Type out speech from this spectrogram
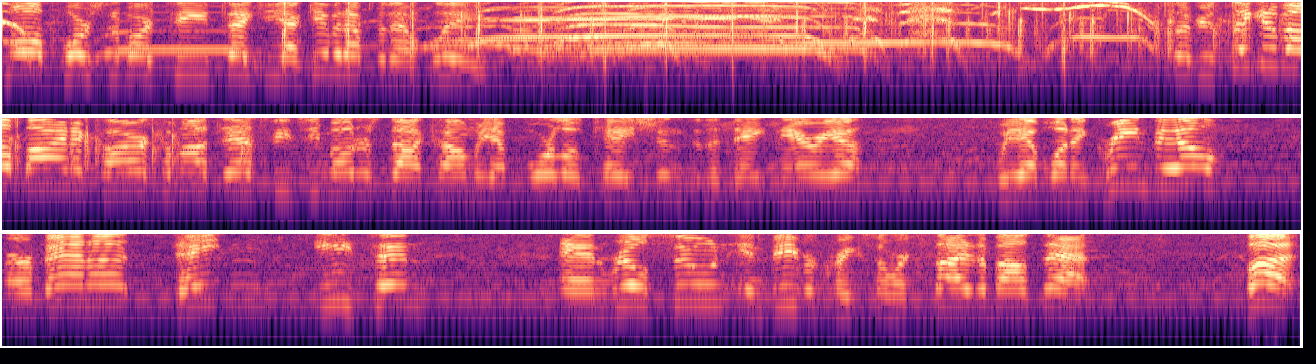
small portion of our team. Thank you. Yeah, give it up for them, please. So if you're thinking about buying a car, come out to svgmotors.com. We have four locations in the Dayton area. We have one in Greenville, Urbana, Dayton, Eaton, and real soon in Beavercreek. So we're excited about that. But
